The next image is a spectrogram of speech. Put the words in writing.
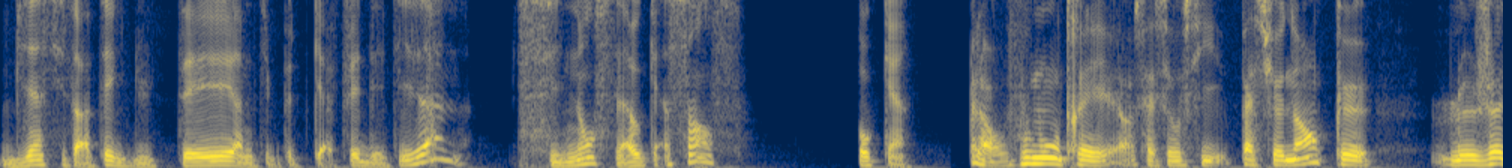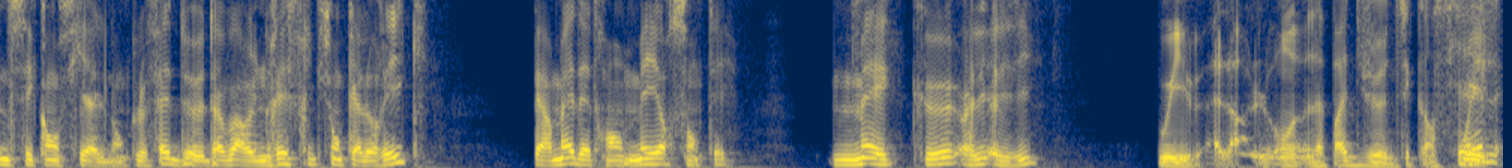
bien s'hydrater avec du thé, un petit peu de café, des tisanes. Sinon, ça n'a aucun sens. Aucun. Alors, vous montrez, ça c'est aussi passionnant, que le jeûne séquentiel, donc le fait d'avoir une restriction calorique, permet d'être en meilleure santé. Mais que. Allez-y. Oui, alors on a parlé du jeûne séquentiel.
